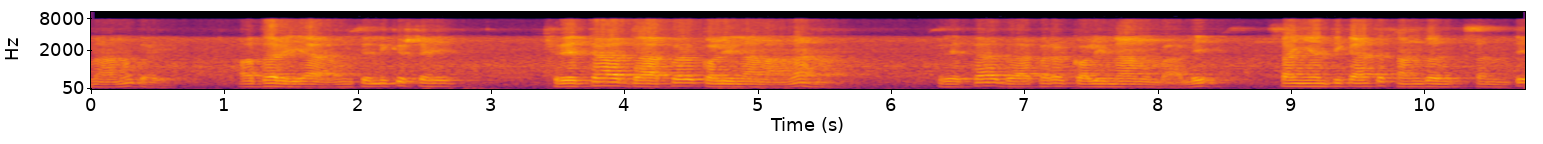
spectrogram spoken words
नाम कहे अधर या उनसे निकृष्ट है। त्रेता द्वापर कली नामान त्रेता द्वापर कली नाम वाले संयंतिका तो संगते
